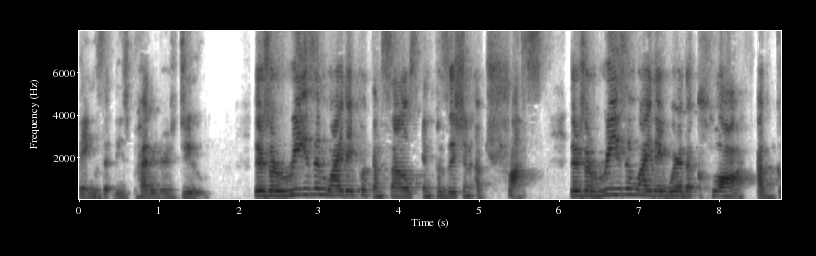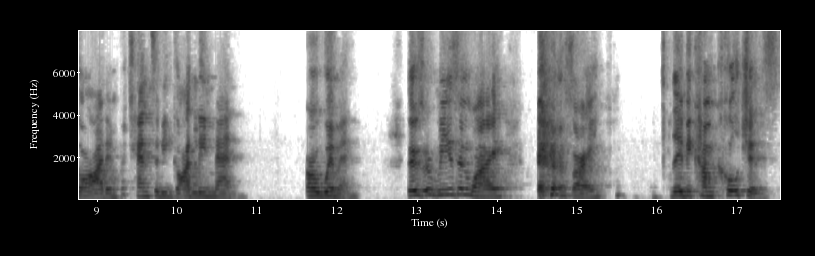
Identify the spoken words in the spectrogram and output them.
things that these predators do. There's a reason why they put themselves in position of trust there's a reason why they wear the cloth of God and pretend to be godly men or women. There's a reason why, sorry, they become coaches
